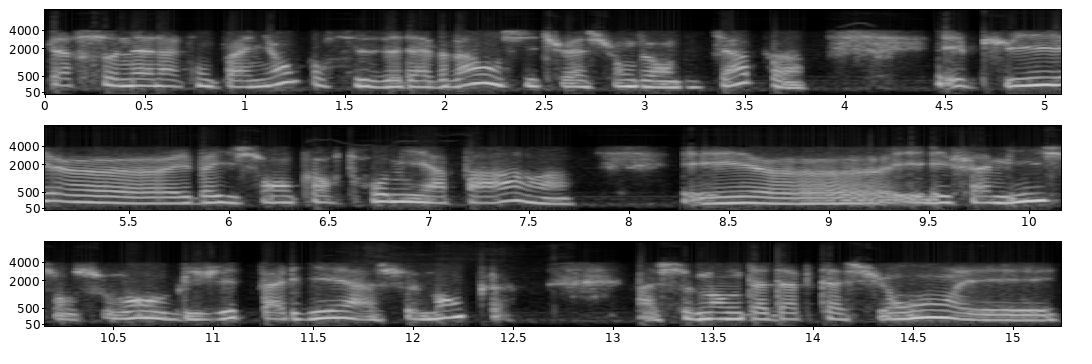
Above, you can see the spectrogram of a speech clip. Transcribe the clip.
personnel accompagnant pour ces élèves-là en situation de handicap. Et puis, euh, eh ben, ils sont encore trop mis à part et, euh, et les familles sont souvent obligées de pallier à ce manque à ce manque d'adaptation et,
